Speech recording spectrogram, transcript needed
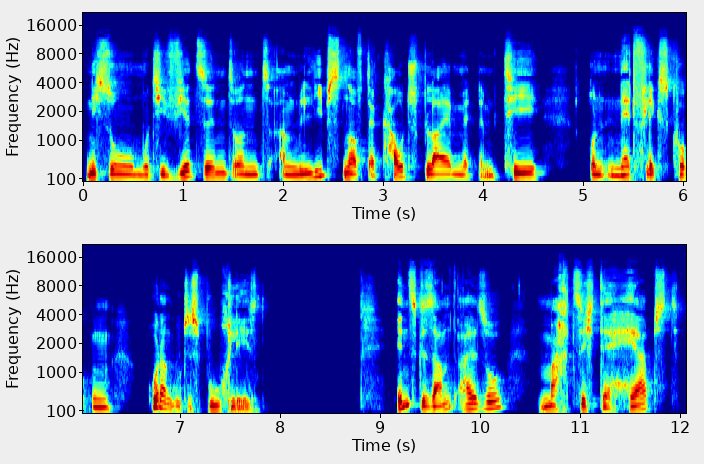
nicht so motiviert sind und am liebsten auf der Couch bleiben mit einem Tee und Netflix gucken oder ein gutes Buch lesen. Insgesamt also macht sich der Herbst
